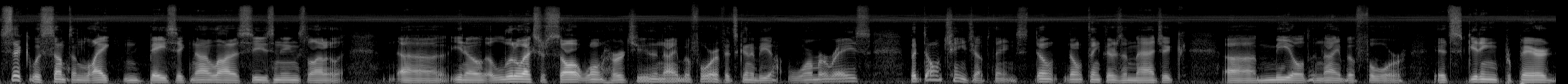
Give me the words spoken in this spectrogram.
stick with something light and basic, not a lot of seasonings, a lot of uh, you know, a little extra salt won't hurt you the night before if it's going to be a warmer race. But don't change up things. Don't don't think there's a magic uh, meal the night before. It's getting prepared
